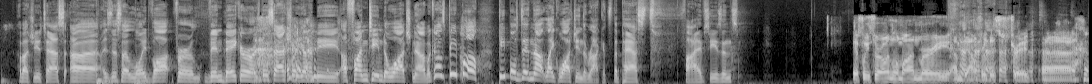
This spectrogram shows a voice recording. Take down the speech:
How about you, Tas? Uh, is this a Lloyd Vaught for Vin Baker, or is this actually going to be a fun team to watch now? Because people people did not like watching the Rockets the past five seasons if we throw in Lamond Murray, I'm down for this trade. Uh,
